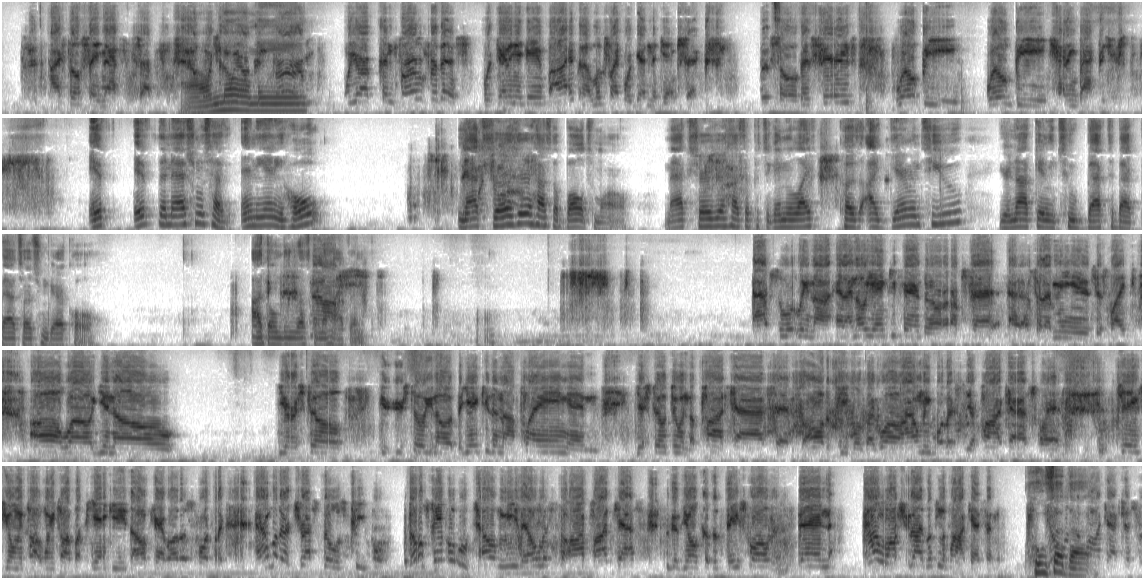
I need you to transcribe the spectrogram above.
I still say Nats and seven. Oh, Which no, we are man. confirmed- We are confirmed for this. We're getting a game five, and it looks like we're getting a game six. So this series will be will be heading back to Houston. If if the Nationals have any any hope, Max. Scherzer has the ball tomorrow. Max Scherzer has to pitch a game of life because I guarantee you, you're not getting two back to back bad starts from Gerrit Cole. I don't think that's gonna happen. Absolutely not. And I know Yankee fans are upset. Upset at me. It's just like, oh well, you know, you're still, you're, still, you know, the Yankees are not playing, and you're still doing the podcast. And for all the people, like, well, I only will listen to your podcast when James, you only talk when you talk about the Yankees. I don't care about other sports. Like, and I'm going to address those people. Those people who tell me they don't listen to our podcast because you know because of baseball, then I don't want you guys listen to podcasts anymore. Who You said that? podcasts just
